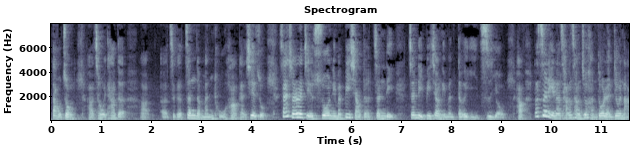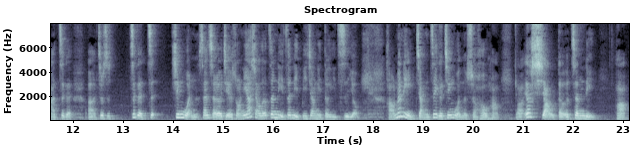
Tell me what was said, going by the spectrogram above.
道中，啊，成为他的啊，呃，这个真的门徒哈。感谢主，三十二节说，你们必晓得真理，真理必叫你们得以自由。好，那这里呢，常常就很多人就拿这个呃，就是这个这经文三十二节说，你要晓得真理，真理必叫你得以自由。好，那你讲这个经文的时候，哈啊，要晓得真理，哈，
